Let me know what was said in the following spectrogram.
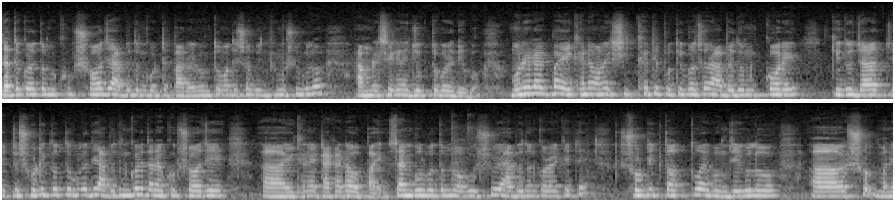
যাতে করে তুমি খুব সহজে আবেদন করতে পারো এবং তোমাদের সব ইনফরমেশনগুলো আমরা সেখানে যুক্ত করে দিব। মনে রাখবা, এখানে অনেক শিক্ষার্থী প্রতি বছর আবেদন করে, কিন্তু যারা একটু সঠিক তথ্যগুলো দিয়ে আবেদন করে, তারা খুব সহজে এখানে টাকাটাও পায়। সো আমি বলব তোমরা অবশ্যই আবেদন করার ক্ষেত্রে সঠিক তথ্য এবং যেগুলো মানে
